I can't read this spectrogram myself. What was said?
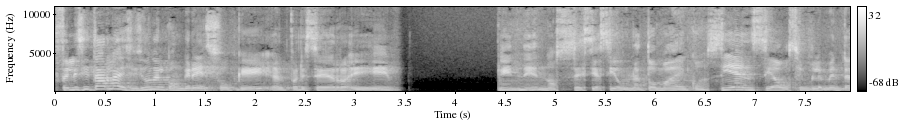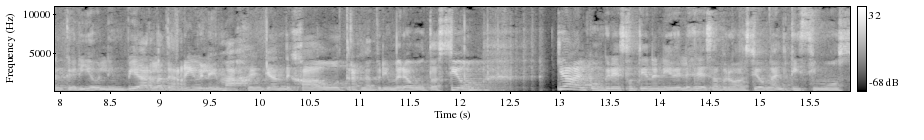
Felicitar la decisión del Congreso, que al parecer eh, no sé si ha sido una toma de conciencia o simplemente han querido limpiar la terrible imagen que han dejado tras la primera votación. Ya el Congreso tiene niveles de desaprobación altísimos.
